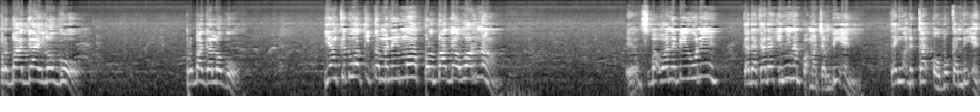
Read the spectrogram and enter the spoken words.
pelbagai logo. Pelbagai logo. Yang kedua, kita menerima pelbagai warna. Ya, sebab warna biru ni kadang-kadang ini nampak macam BN. Tengok dekat, oh bukan BN.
